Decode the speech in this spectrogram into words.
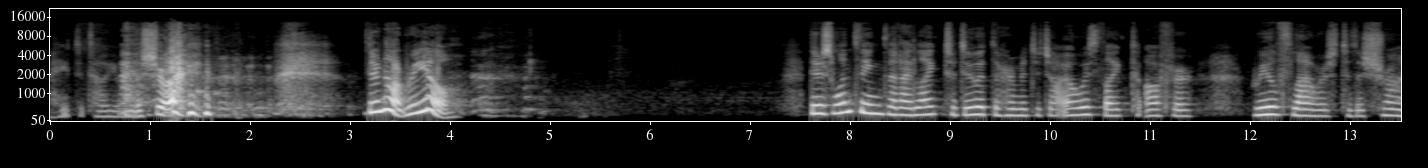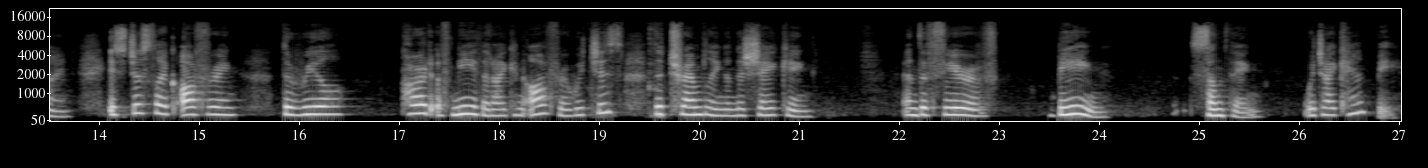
I hate to tell you on the shrine. They're not real. There's one thing that I like to do at the Hermitage. I always like to offer real flowers to the shrine. It's just like offering the real part of me that I can offer, which is the trembling and the shaking and the fear of being something which I can't be.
